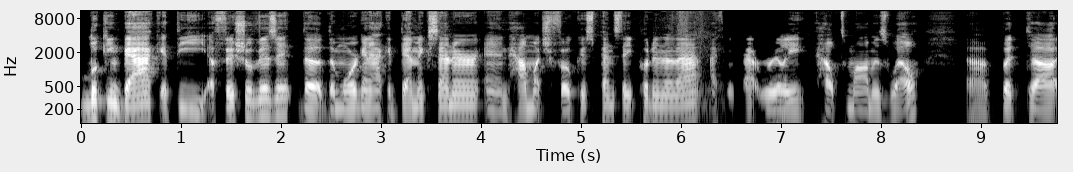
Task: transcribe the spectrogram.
Looking back at the official visit, the the Morgan Academic Center, and how much focus Penn State put into that, I think that really helped mom as well. Uh, but uh,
